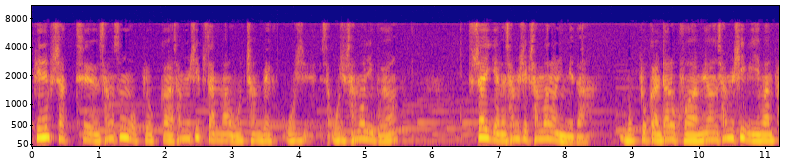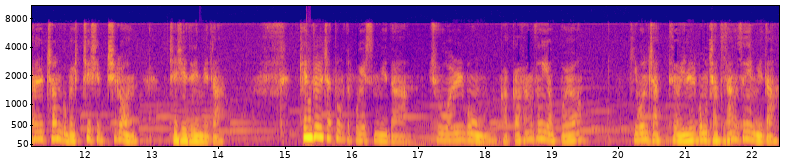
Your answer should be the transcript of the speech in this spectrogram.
피니프 차트 상승 목표가 33만 5,153원이고요. 투자이기는 33만원입니다. 목표가를 따로 구하면 32만 8,977원 제시해드립니다. 캔들 차트부터 보겠습니다. 주 월봉 각각 상승이었고요. 기본 차트, 일봉 차트 상승입니다.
